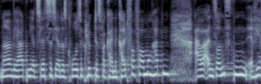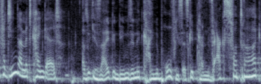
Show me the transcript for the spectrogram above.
Ne, wir hatten jetzt letztes Jahr das große Glück, dass wir keine Kaltverformung hatten. Aber ansonsten, wir verdienen damit kein Geld. Also ihr seid in dem Sinne keine Profis. Es gibt keinen Werksvertrag,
